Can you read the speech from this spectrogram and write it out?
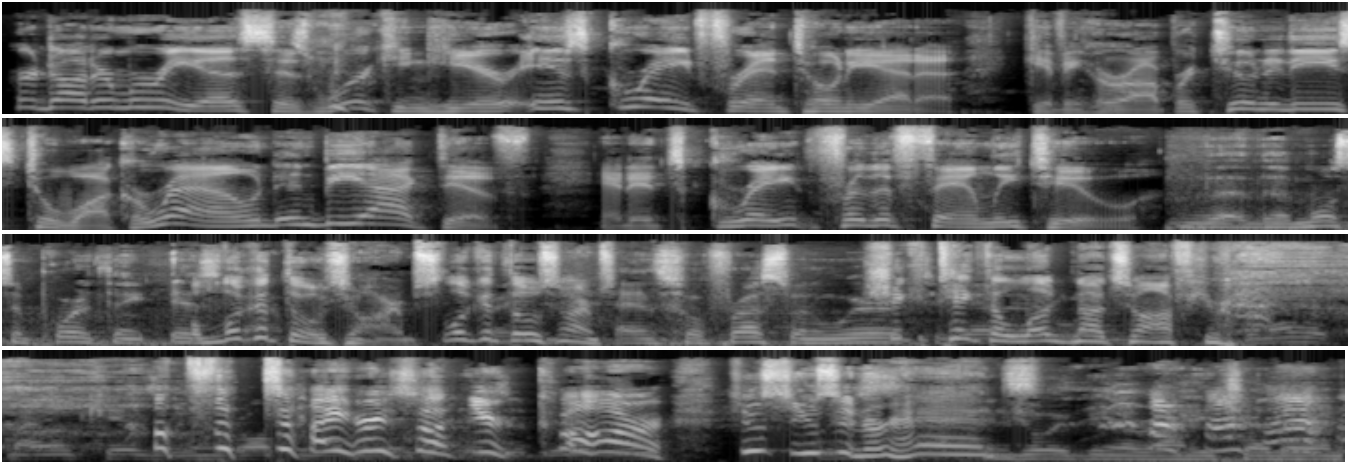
Her daughter Maria says working here is great for Antonietta, giving her opportunities to walk around and be active. And it's great for the family too. The, the most important thing is. Oh, look at those arms. Look at those arms. And so for us, when we're. She could take the lug nuts off your. off the tires on your car. Just using her hands. Enjoy being around each other. And,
